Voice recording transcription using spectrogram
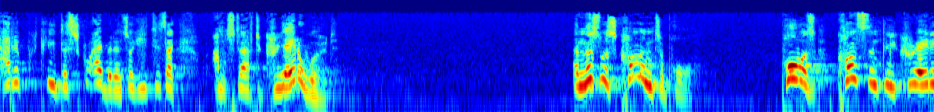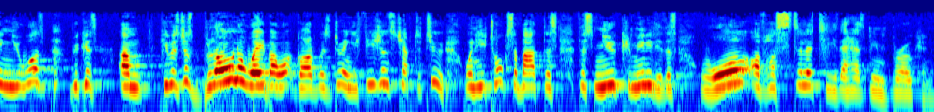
adequately describe it. And so he's just like, I'm just going to have to create a word. And this was common to Paul. Paul was constantly creating new worlds because um, he was just blown away by what God was doing. Ephesians chapter 2, when he talks about this, this new community, this wall of hostility that has been broken.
